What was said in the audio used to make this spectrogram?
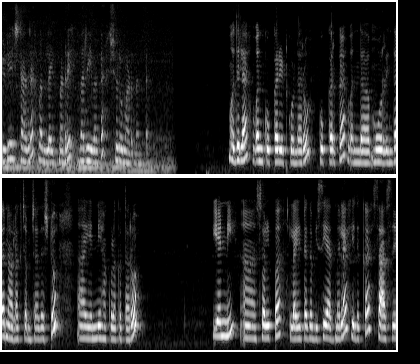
ವಿಡಿಯೋ ಇಷ್ಟ ಆದರೆ ಒಂದು ಲೈಕ್ ಮಾಡಿರಿ. ಬರ್ರಿ ಇವಾಗ ಶುರು ಮಾಡೋಣಂತ. ಮೊದಲ ಒಂದು ಕುಕ್ಕರ್ ಇಟ್ಕೊಂಡಾರು. ಕುಕ್ಕರ್ಗೆ ಒಂದು ಮೂರರಿಂದ ನಾಲ್ಕು ಚಮಚದಷ್ಟು ಎಣ್ಣೆ ಹಾಕ್ಕೊಳಕತ್ತಾರು ಎಣ್ಣೆ ಸ್ವಲ್ಪ ಲೈಟಾಗಿ ಬಿಸಿ ಆದಮೇಲೆ ಇದಕ್ಕೆ ಸಾಸಿವೆ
